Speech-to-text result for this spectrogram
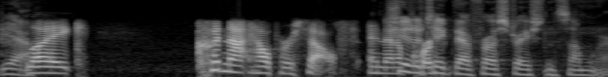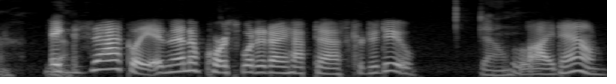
Yeah. Like, could not help herself. And then, she of had course, to take that frustration somewhere. Yeah. exactly. And then, of course, what did I have to ask her to do? Down. Lie down,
